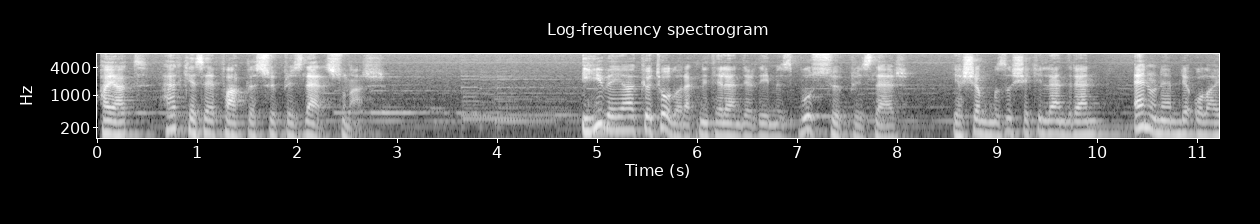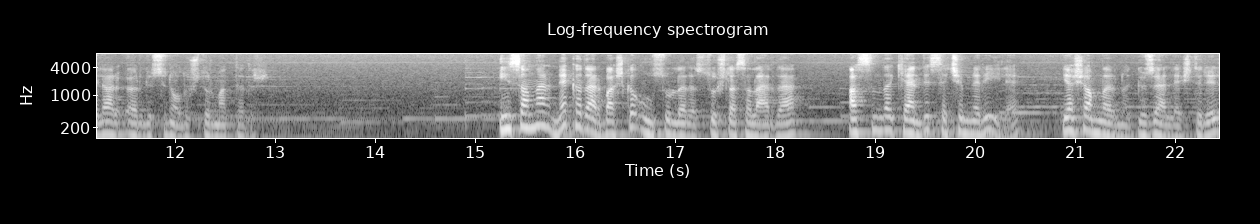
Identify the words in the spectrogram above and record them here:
Hayat herkese farklı sürprizler sunar. İyi veya kötü olarak nitelendirdiğimiz bu sürprizler yaşamımızı şekillendiren en önemli olaylar örgüsünü oluşturmaktadır. İnsanlar ne kadar başka unsurları suçlasalar da aslında kendi seçimleriyle yaşamlarını güzelleştirir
